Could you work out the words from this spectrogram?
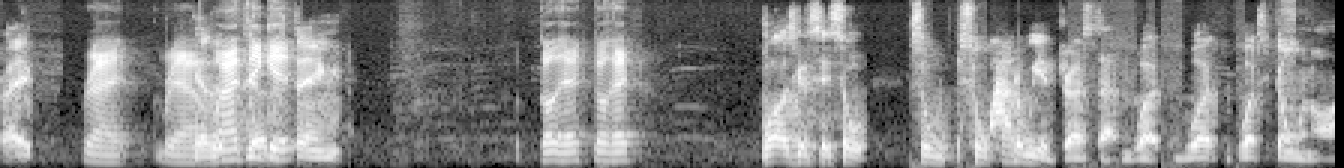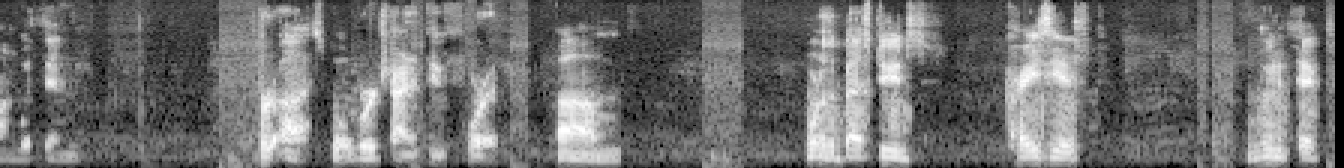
right? Right yeah. Other, well, i think it thing go ahead go ahead. Well i was going to say so so so how do we address that? And what what what's going on within for us what we're trying to do for it? Um one of the best dudes craziest lunatics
